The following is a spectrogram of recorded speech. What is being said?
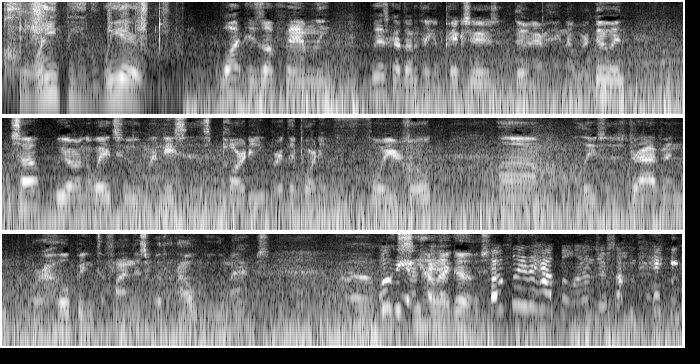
creepy and weird. What is up, family? We just got done taking pictures and doing everything that we're doing. So, we are on the way to my niece's party, birthday party, four years old. Um, Elisa's driving. We're hoping to find this without Google Maps. Uh, We'll see how that goes. Hopefully they have balloons or something.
